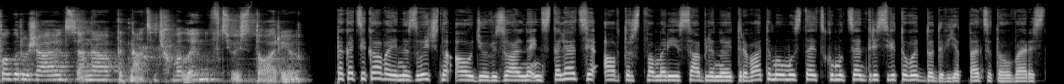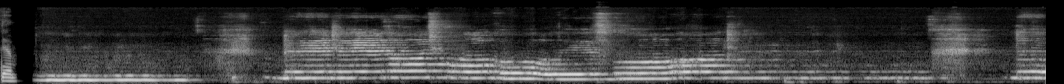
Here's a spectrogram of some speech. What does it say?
погружаються на 15 хвилин в цю історію. Така цікава і незвична аудіовізуальна інсталяція авторства Марії Сабліної триватиме у мистецькому центрі Світовид до 19 вересня. Де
